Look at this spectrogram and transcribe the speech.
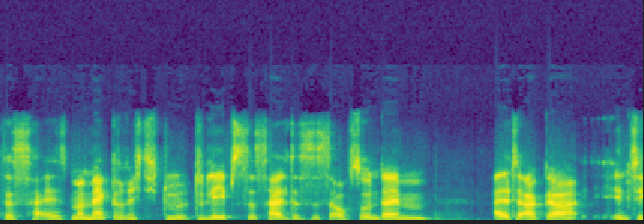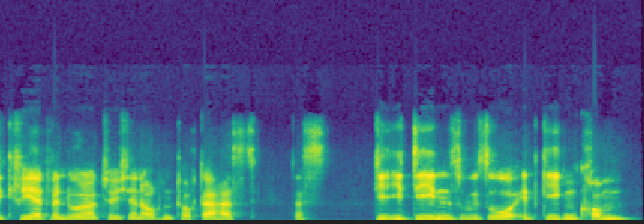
Das heißt, man merkt dann richtig, du, du lebst es halt. Das ist auch so in deinem Alltag da integriert, wenn du natürlich dann auch eine Tochter hast, dass die Ideen sowieso entgegenkommen.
